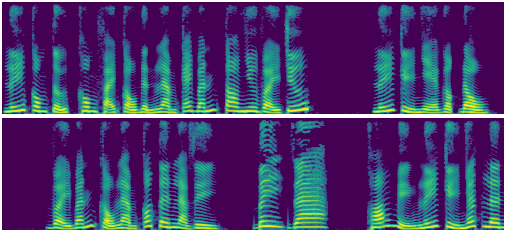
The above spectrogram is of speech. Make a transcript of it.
"Lý công tử, không phải cậu định làm cái bánh to như vậy chứ?" Lý Kỳ nhẹ gật đầu. "Vậy bánh cậu làm có tên là gì?" "Pizza." Khóe miệng Lý Kỳ nhếch lên,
